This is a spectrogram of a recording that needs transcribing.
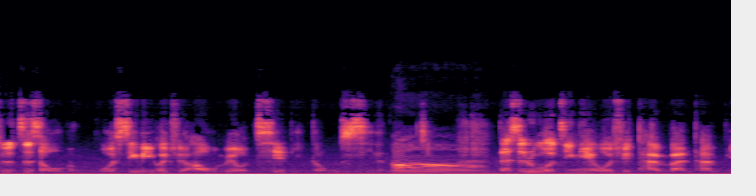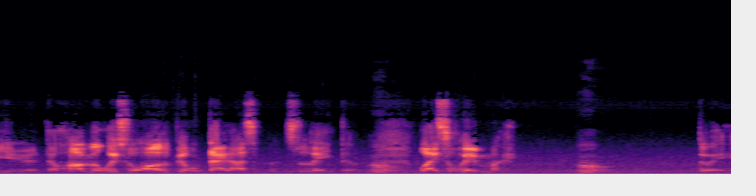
就是至少我我心里会觉得，好，我没有欠你东西的那种。Oh. 但是如果今天我去探班探别人的话，他们会说哦，不用带啦什么之类的。嗯，oh. 我还是会买。嗯，oh. 对。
